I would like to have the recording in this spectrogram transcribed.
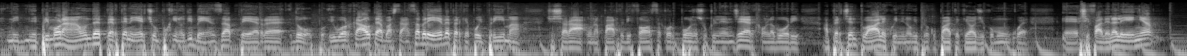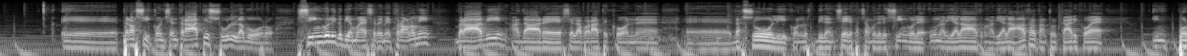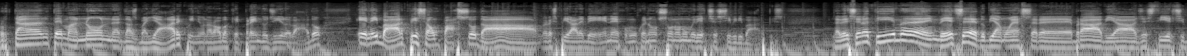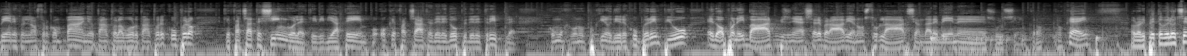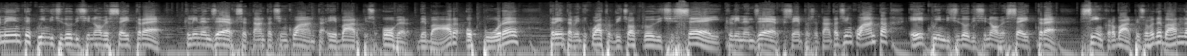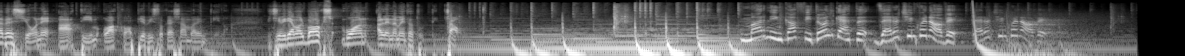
nel primo round per tenerci un pochino di benza per dopo. Il workout è abbastanza breve perché poi prima ci sarà una parte di forza corposa su clean and jerk con lavori a percentuale, quindi non vi preoccupate che oggi comunque eh, si fa della legna eh, però sì, concentrati sul lavoro. Singoli dobbiamo essere metronomi, bravi a dare, se lavorate con, eh, da soli, con lo bilanciere, facciamo delle singole una via l'altra, una via l'altra, tanto il carico è importante ma non da sbagliare, quindi una roba che prendo giro e vado. E nei burpees a un passo da respirare bene, comunque non sono numeri eccessivi di burpees. La versione team invece dobbiamo essere bravi a gestirci bene con il nostro compagno, tanto lavoro, tanto recupero, che facciate singole che vi dia tempo o che facciate delle doppie delle triple, comunque con un pochino di recupero in più e dopo nei bar bisogna essere bravi a non strullarsi, andare bene sul sincro, ok? Allora ripeto velocemente, 15 12 9 6 3 clean and jerk 70 50 e burpees over the bar oppure 30, 24, 18, 12, 6, clean and jerk sempre 70, 50 e 15, 12, 9, 6, 3, sincro bar più of the bar nella versione a team o a coppie visto che è San Valentino. Ci vediamo al box, buon allenamento a tutti, ciao! Morning Coffee Talk at 059 059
